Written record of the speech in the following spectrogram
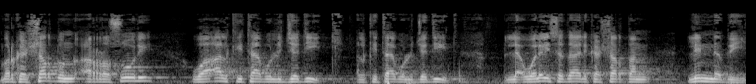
Marka shardun alrasuuli waa alkitaab اljadiid walaysa dalika sharطan lilnabiy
